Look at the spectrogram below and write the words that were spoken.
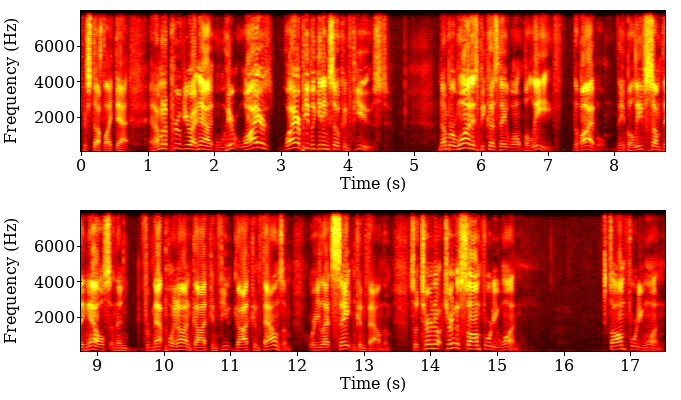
for stuff like that. And I'm going to prove to you right now. Here, why are why are people getting so confused? Number one is because they won't believe the Bible. They believe something else, and then from that point on, God confu- God confounds them, or He lets Satan confound them. So turn turn to Psalm 41. Psalm 41,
